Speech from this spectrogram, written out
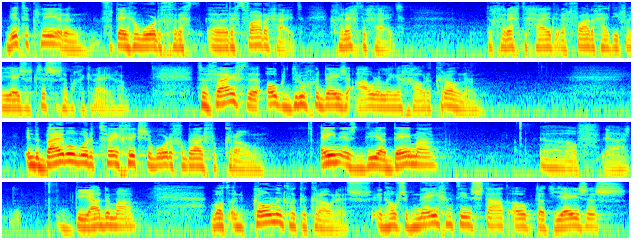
Witte kleren vertegenwoordigen recht, uh, rechtvaardigheid, gerechtigheid. De gerechtigheid en rechtvaardigheid die van Jezus Christus hebben gekregen. Ten vijfde, ook droegen deze ouderlingen gouden kronen. In de Bijbel worden twee Griekse woorden gebruikt voor kroon. Eén is diadema, uh, of ja, diadema, wat een koninklijke kroon is. In hoofdstuk 19 staat ook dat Jezus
